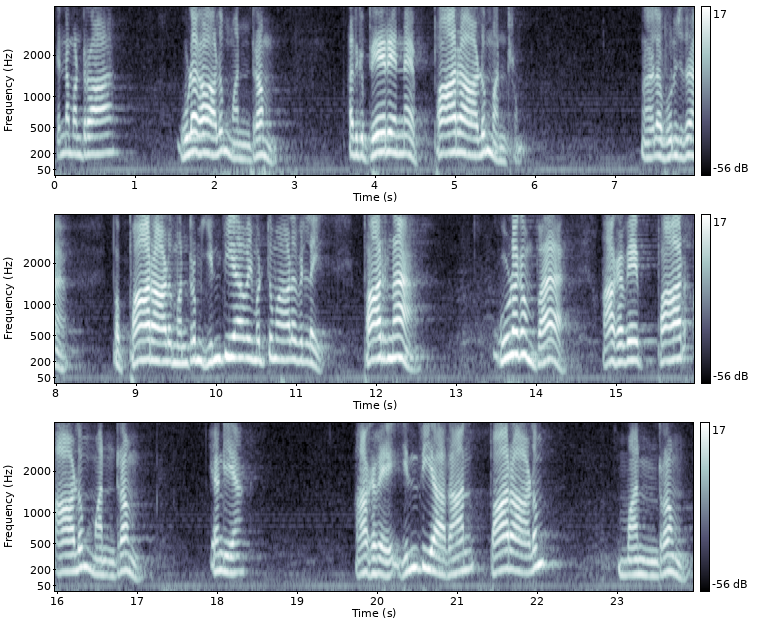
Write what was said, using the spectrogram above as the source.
என்ன மன்றம்? உலகாளும் மன்றம். அதுக்கு பேர் என்ன? பாராளும் மன்றம். நல்லா புரிஞ்சுதான் இப்போ பாராளுமன்றம் இந்தியாவை மட்டும் ஆளவில்லை. பார்னா உலகம் பா. ஆகவே பார் ஆளும் மன்றம். ஏங்கய்யா ஆகவே இந்தியாதான் பாராளும் மன்றம்.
